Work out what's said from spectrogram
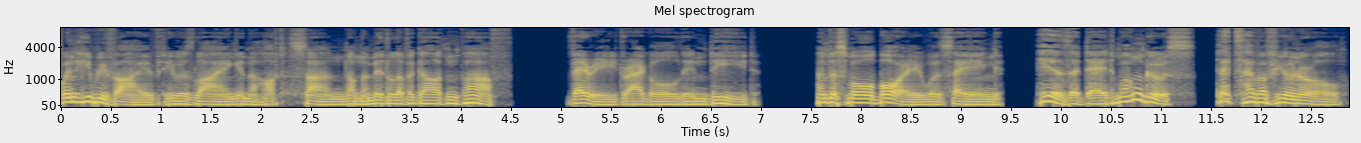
When he revived, he was lying in the hot sun on the middle of a garden path, very draggled indeed, and a small boy was saying, Here's a dead mongoose. Let's have a funeral.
